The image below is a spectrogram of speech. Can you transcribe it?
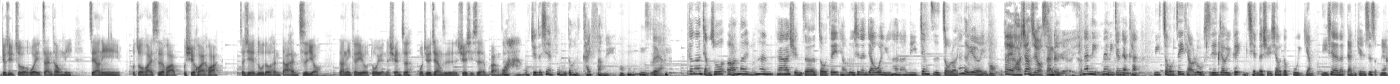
就去做，我也赞同你。只要你不做坏事的话，不学坏话，这些路都很大很自由，让你可以有多元的选择。我觉得这样子学习是很棒的。哇，我觉得现在父母都很开放哎。哦，嗯，对啊。刚刚讲说，呃，那云汉他选择走这一条路，现在就要问云汉了。你这样子走了三个月而已，哈？对，好像只有三个月而已。那你，那你讲讲看，你走这一条路，实验教育跟以前的学校都不一样，你现在的感觉是什么样？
